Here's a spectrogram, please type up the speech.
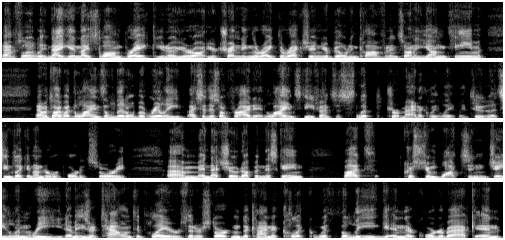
Absolutely. Now you get a nice long break. You know, you're on, you're trending the right direction. You're building confidence on a young team. And I'm going to talk about the Lions a little, but really, I said this on Friday. The Lions defense has slipped dramatically lately, too. That seems like an underreported story um, and that showed up in this game. But Christian Watson, Jayden Reed, I mean, these are talented players that are starting to kind of click with the league and their quarterback. And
